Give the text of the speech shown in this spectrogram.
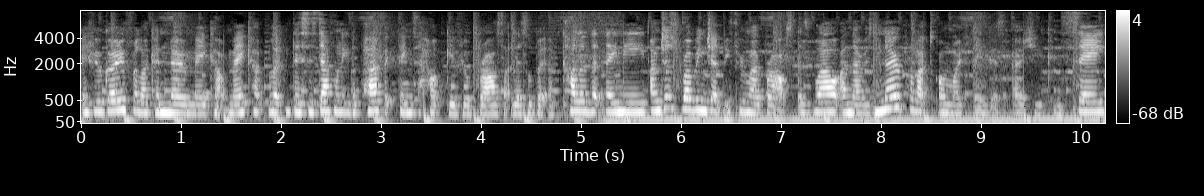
if you're going for like a no makeup makeup look, this is definitely the perfect thing to help give your brows that little bit of colour that they need. I'm just rubbing gently through my brows as well and there is no product on my fingers as you can see.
